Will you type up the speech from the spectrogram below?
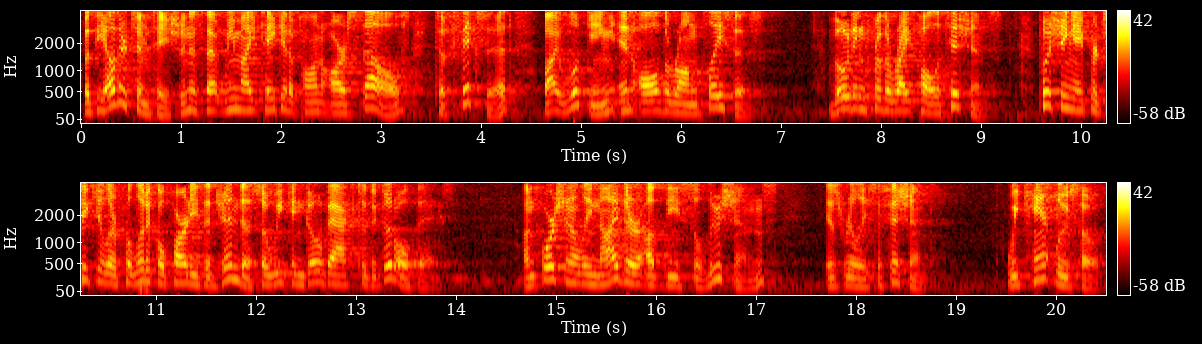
But the other temptation is that we might take it upon ourselves to fix it by looking in all the wrong places, voting for the right politicians, pushing a particular political party's agenda so we can go back to the good old days. Unfortunately, neither of these solutions is really sufficient. We can't lose hope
